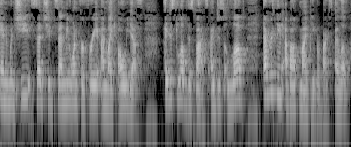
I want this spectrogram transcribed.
And when she said she'd send me one for free, I'm like, oh, yes. I just love this box. I just love everything about my paper box. I love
